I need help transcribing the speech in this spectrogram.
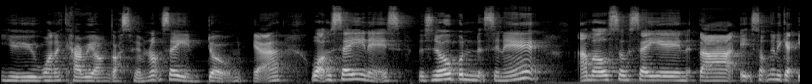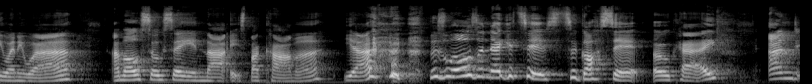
you want to carry on gossiping, I'm not saying don't. Yeah. What I'm saying is there's no abundance in it I'm also saying that it's not going to get you anywhere. I'm also saying that it's bad karma. Yeah. There's loads of negatives to gossip, okay? And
